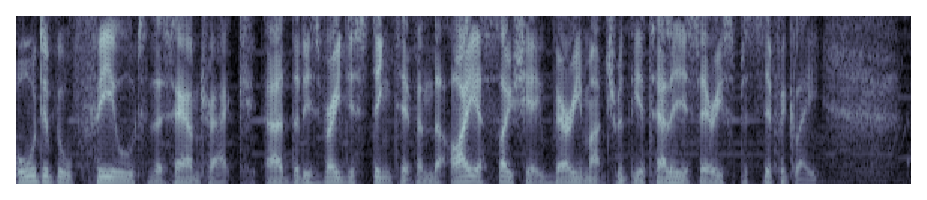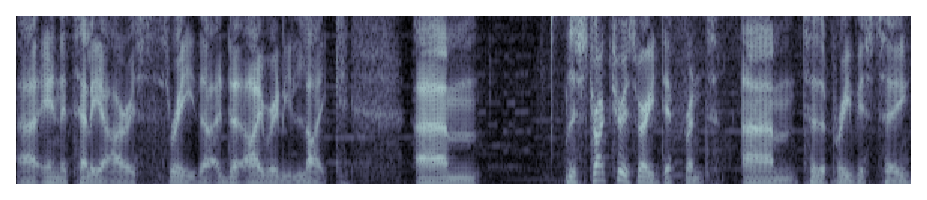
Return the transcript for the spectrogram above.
audible feel to the soundtrack uh, that is very distinctive, and that I associate very much with the Atelier series specifically uh, in Atelier Iris Three that that I really like. Um, the structure is very different um, to the previous two,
